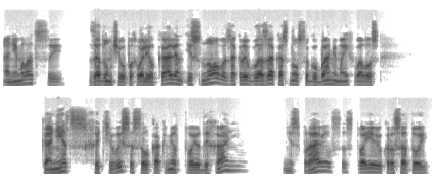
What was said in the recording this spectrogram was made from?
Они молодцы. Задумчиво похвалил Каллен и снова, закрыв глаза, коснулся губами моих волос. Конец хоть высосал, как мед, твое дыхание, не справился с твоею красотой.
